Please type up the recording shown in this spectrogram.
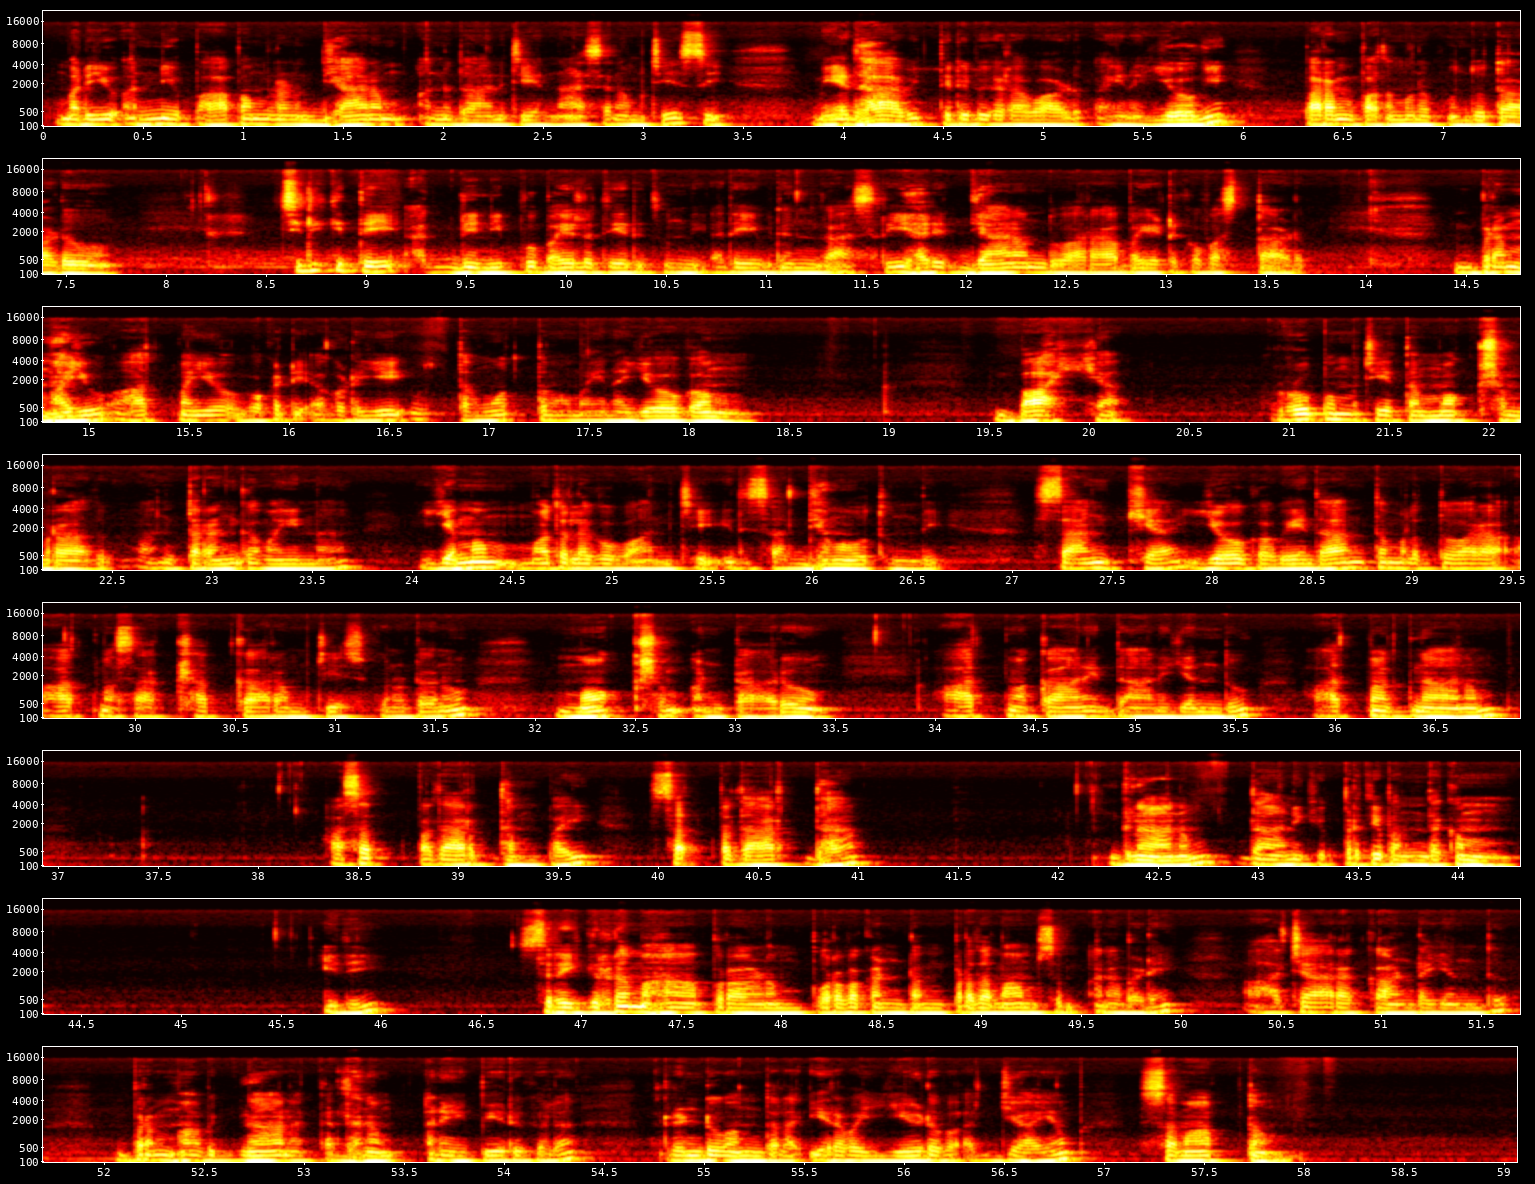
మరియు అన్ని పాపములను ధ్యానం అనుదానిచే నాశనం చేసి మేధావి తెలివిగలవాడు అయిన యోగి పరంపదమును పొందుతాడు. చిలికితే అగ్ని నిప్పు బయలుదేరుతుంది. అదేవిధంగా శ్రీహరి ధ్యానం ద్వారా బయటకు వస్తాడు. బ్రహ్మయు ఆత్మయు ఒకటి ఒకటి ఉత్తమోత్తమమైన యోగం? బాహ్య రూపము చేత మోక్షం రాదు. అంతరంగమైన యమం మొదలగు వానిచే ఇది సాధ్యమవుతుంది. సాంఖ్య యోగ వేదాంతముల ద్వారా ఆత్మ సాక్షాత్కారం చేసుకున్నటను మోక్షం అంటారు. ఆత్మ కాని దాని యందు ఆత్మజ్ఞానం అసత్పదార్థంపై సత్పదార్థ జ్ఞానం దానికి ప్రతిబంధకం. ఇది శ్రీ గరుడ మహాపురాణం పూర్వకంఠం ప్రథమాంశం అనబడే ఆచారకాండయందు బ్రహ్మ విజ్ఞాన కథనం అనే పేరు గల రెండు వందల ఇరవై ఏడవ అధ్యాయం సమాప్తం.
